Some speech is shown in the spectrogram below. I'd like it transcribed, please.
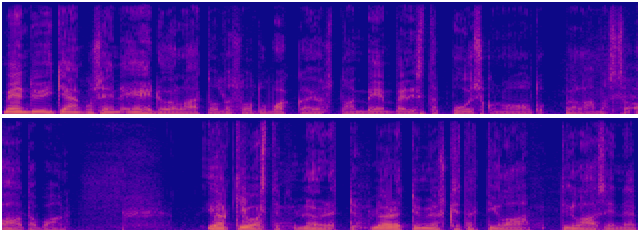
menty ikään kuin sen ehdoilla, että oltaisiin oltu vaikka jostain B-pelistä pois, kun on oltu pelaamassa Aata vaan. Ihan kivasti löydetty, löydetty myöskin sitä tilaa, tilaa sinne,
